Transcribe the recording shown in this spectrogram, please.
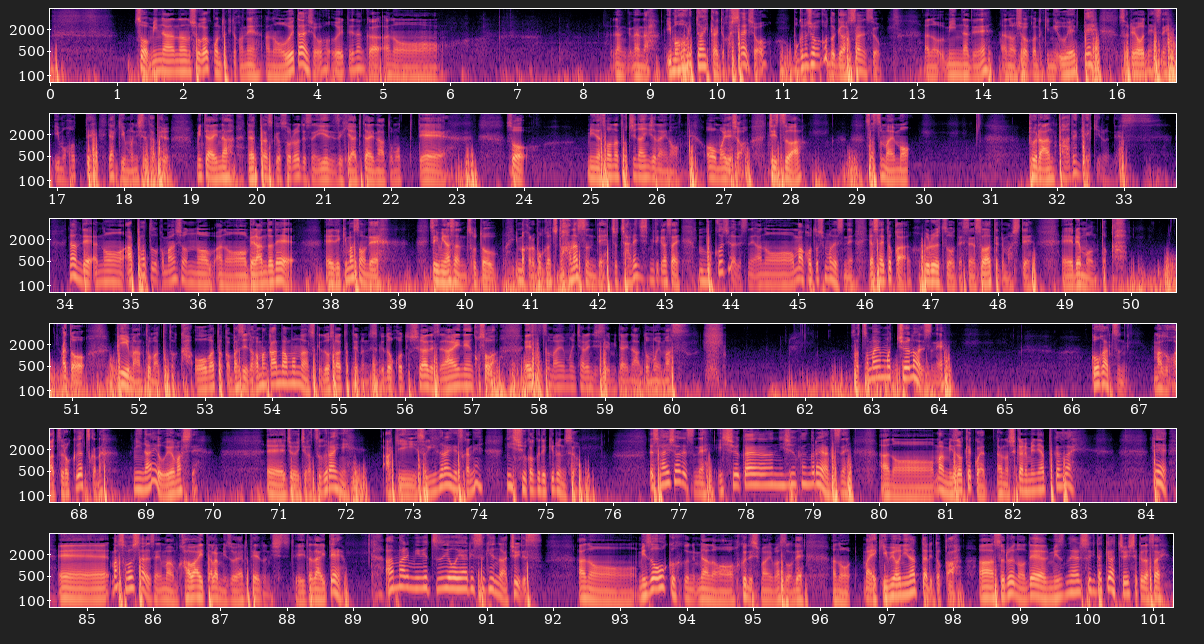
そう、みんな、あの、小学校の時とかね、あの、植えたでしょ？植えてなんか、あのー、なんか、なんだ、芋掘り大会とかしたでしょ？僕の小学校の時はしたんですよ。あの、みんなでね、あの、小学校の時に植えて、それをですね、芋掘って、焼き芋にして食べる、みたいな、やったんですけど、それをですね、家でぜひやりたいなと思ってて、そう。みんなそんな土地ないんじゃないのって思いでしょ。実は、さつまいも、プランターでできるんです。なんで、あのアパートとかマンションの、あのベランダで、えー、できますので、ぜひ皆さん、ちょっと、今から僕はちょっと話すんで、ちょっとチャレンジしてみてください。僕個人はですね、あのー、まあ、今年もですね、野菜とかフルーツをですね、育ててまして、えー、レモンとか、あと、ピーマン、トマトとか、大葉とか、バジルとか、まあ、簡単なもんなんですけど、育ててるんですけど、今年はですね、来年こそは、えー、さつまいもにチャレンジしてみたいなと思います。さつまいも中のはですね、5月に、まあ、5月、6月かな。に苗を植えまして、えー、11月ぐらいに、秋過ぎぐらいですかね、に収穫できるんですよ。で、最初はですね、1週間、2週間ぐらいはですね、あのー、まあ、水を結構や、あの、しっかりめにやってください。で、えー、まあそうしたらですね、まあ乾いたら水をやる程度にしていただいて、あんまり水をやりすぎるのは注意です。あのー、水を多く含んで、あのー、含んでしまいますので、あの、まあ、疫病になったりとか、あするので、水のやりすぎだけは注意してください。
